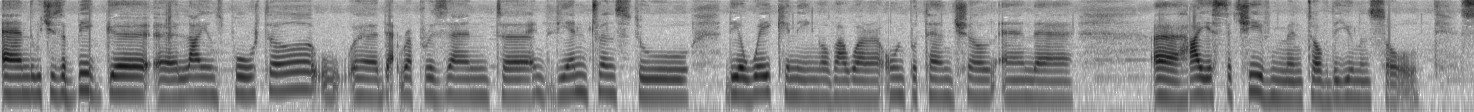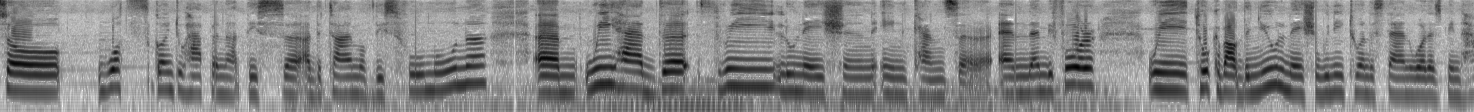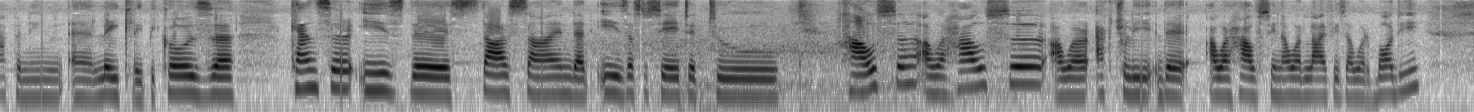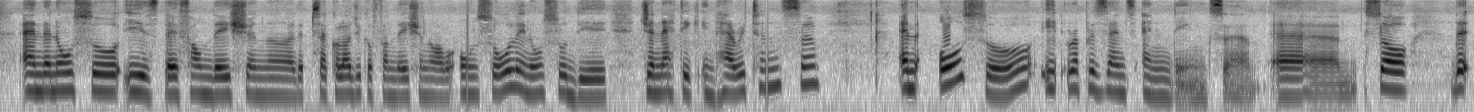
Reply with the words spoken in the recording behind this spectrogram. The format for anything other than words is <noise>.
and which is a big uh, uh, lion's portal uh, that represent uh, the entrance to the awakening of our own potential and uh, uh, highest achievement of the human soul. So what's going to happen at this at the time of this full moon? Um, we had three lunation in Cancer, and then before we talk about the new nation, we need to understand what has been happening uh, lately because uh, Cancer is the star sign that is associated to house, uh, our house, uh, our actually the our house in our life is our body, and then also is the foundation, uh, the psychological foundation of our own soul, and also the genetic inheritance and also it represents endings. Um, so the,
